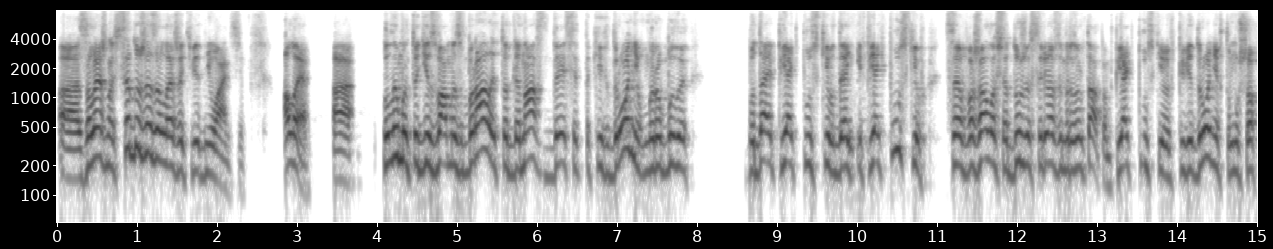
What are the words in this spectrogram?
А, залежність це дуже залежить від нюансів. Але а, коли ми тоді з вами збирали, то для нас 10 таких дронів ми робили бодай 5 пусків в день і 5 пусків це вважалося дуже серйозним результатом. 5 пусків півдронів, тому що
